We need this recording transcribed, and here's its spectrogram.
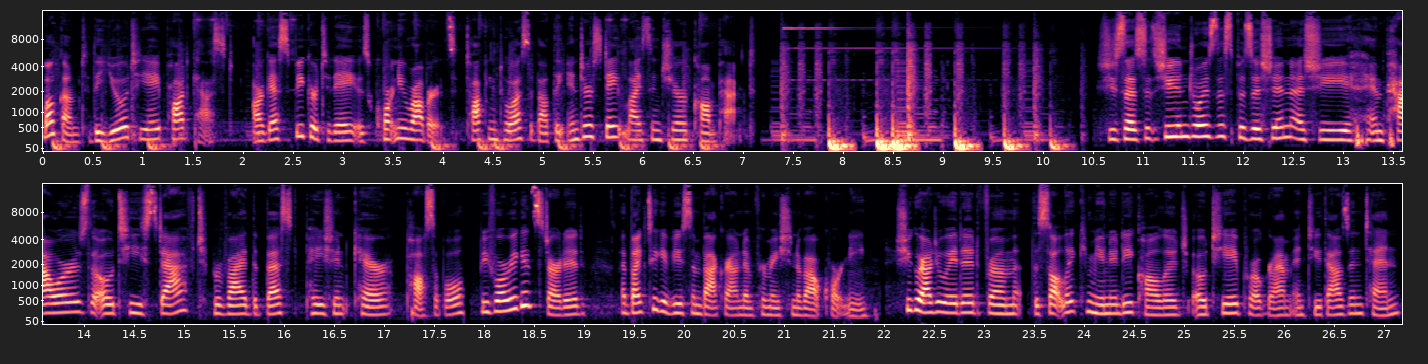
Welcome to the UOTA podcast. Our guest speaker today is Courtney Roberts, talking to us about the Interstate Licensure Compact. She says that she enjoys this position as she empowers the OT staff to provide the best patient care possible. Before we get started, I'd like to give you some background information about Courtney. She graduated from the Salt Lake Community College OTA program in 2010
